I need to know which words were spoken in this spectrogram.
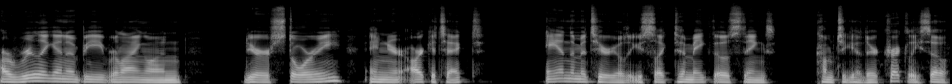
are really going to be relying on your story and your architect and the material that you select to make those things come together correctly. So,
